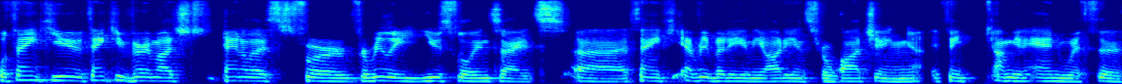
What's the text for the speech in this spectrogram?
well, thank you. Thank you very much, panelists, for, for really useful insights. Uh, thank everybody in the audience for watching. I think I'm going to end with the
